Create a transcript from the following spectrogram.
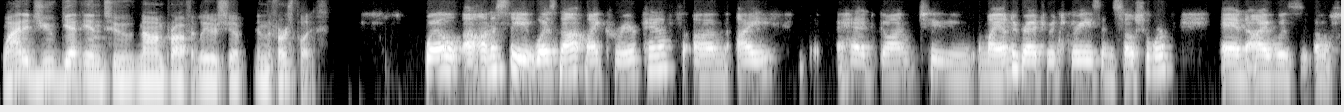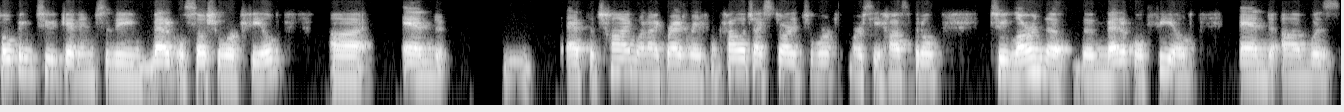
Why did you get into nonprofit leadership in the first place? Well, uh, honestly, it was not my career path. Um, I had gone to my undergraduate degrees in social work, and I was uh, hoping to get into the medical social work field. Uh, and at the time when I graduated from college, I started to work at Mercy Hospital to learn the, the medical field and um, was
